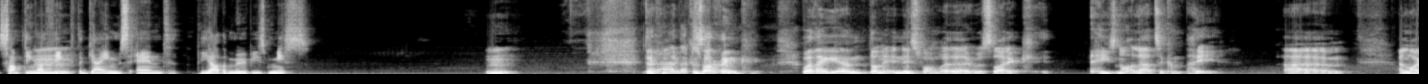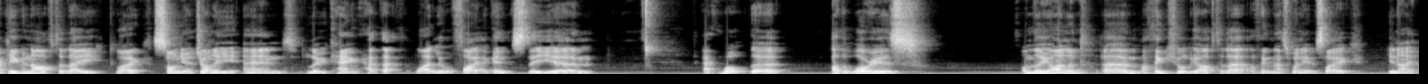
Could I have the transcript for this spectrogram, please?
something I Mm. think the games and the other movies miss. Mm. Definitely, that's because I think well they um, done it in this one where it was like he's not allowed to compete, um, and like even after they like Sonya, Johnny, and Liu Kang had that like little fight against the um, uh, well the other warriors on the island. Um, I think shortly after that, I think that's when it was like you know,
